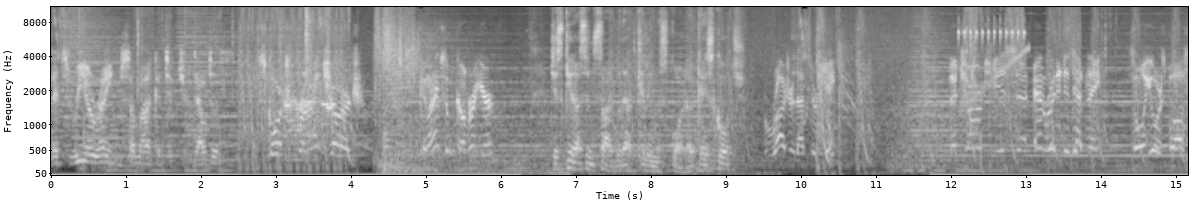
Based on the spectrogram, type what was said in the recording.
Let's rearrange some architecture, Delta. Scorch, priming charge. Can I have some cover here? Just get us inside without killing the squad, okay, Scorch? Roger that, 38. The charge is set and ready to detonate. It's all yours, boss.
